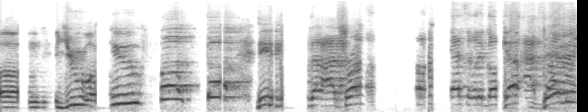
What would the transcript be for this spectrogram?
um you you fucked up. Then it goes to I try. That's it. when it goes. God I it,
